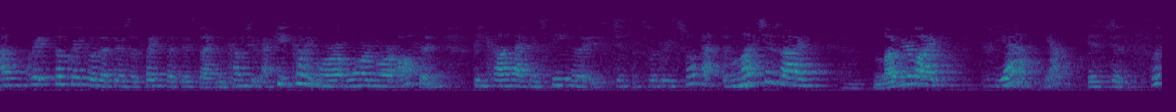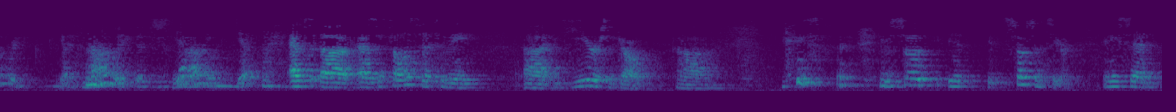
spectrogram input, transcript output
I'm, great, so grateful that there's a place like this that I can come to. I keep coming more, more and more often because I can see that it's just a slippery slope. As much as I love your life, yeah, yeah, it's just slippery. It's gnarly. It's just Yeah, gnarly. yeah. As uh, as a fellow said to me uh, years ago, uh, he was so it, it's so sincere, and he said,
